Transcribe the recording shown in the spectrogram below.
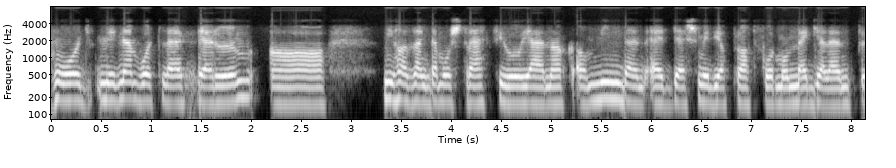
hogy még nem volt lelkerőm a mi hazánk demonstrációjának a minden egyes média platformon megjelent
